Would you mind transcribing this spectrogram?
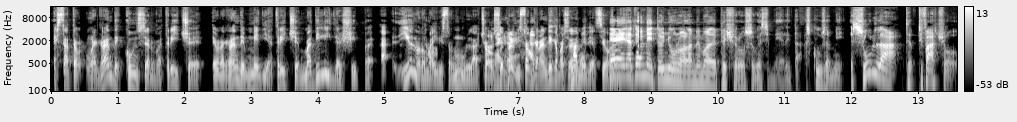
è stata una grande conservatrice e una grande mediatrice, ma di leadership eh, io non ho mai visto nulla, cioè ho sempre visto grandi capacità vabbè, di mediazione. Eh, naturalmente ognuno ha la memoria del pesce rosso che si merita. Scusami, sulla ti, ti faccio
